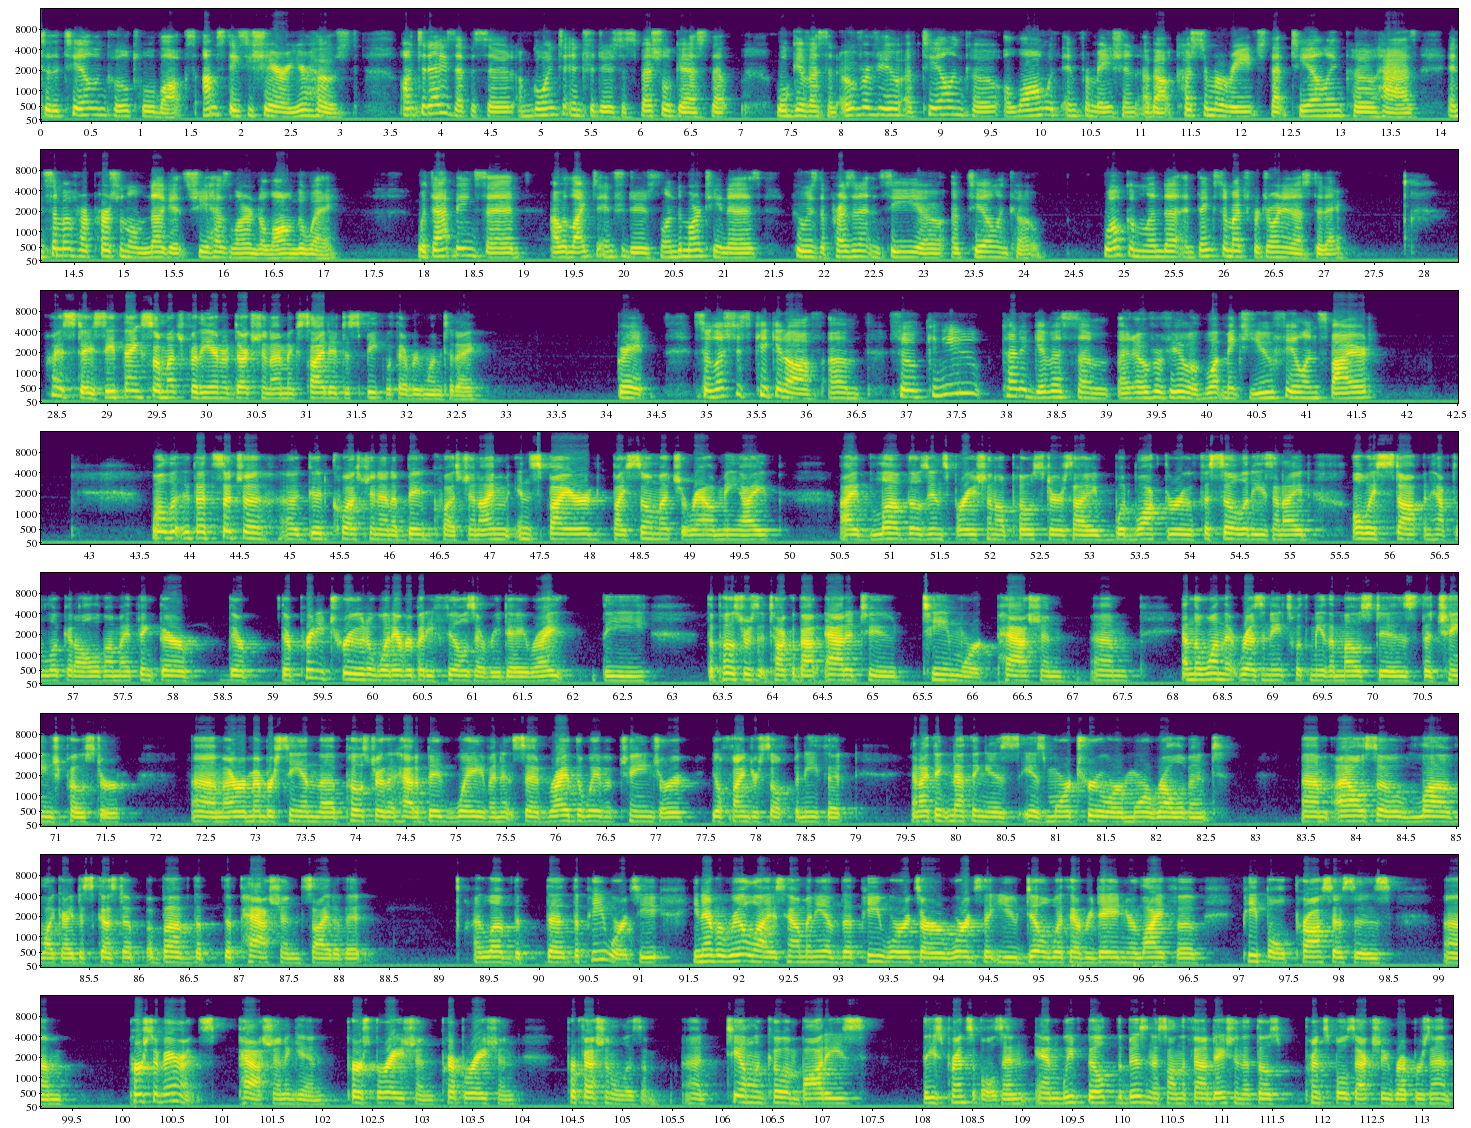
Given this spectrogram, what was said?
To the TL & Co Toolbox. I'm Stacy Sherry, your host. On today's episode, I'm going to introduce a special guest that will give us an overview of TL & Co along with information about customer reach that TL & Co has and some of her personal nuggets she has learned along the way. With that being said, I would like to introduce Linda Martinez, who is the president and CEO of TL & Co. Welcome, Linda, and thanks so much for joining us today. Hi, Stacy. Thanks so much for the introduction. I'm excited to speak with everyone today. Great. So let's just kick it off. Um, so can you kind of give us some an overview of what makes you feel inspired? Well, that's such a, a good question and a big question. I'm inspired by so much around me. I I love those inspirational posters. I would walk through facilities and I'd always stop and have to look at all of them. I think they're they're they're pretty true to what everybody feels every day, right? The the posters that talk about attitude, teamwork, passion, um, and the one that resonates with me the most is the change poster. Um, I remember seeing the poster that had a big wave and it said, "Ride the wave of change, or you'll find yourself beneath it." And I think nothing is is more true or more relevant. Um, I also love, like I discussed up above, the the passion side of it. I love the, the the P words. You you never realize how many of the P words are words that you deal with every day in your life of people, processes, um, perseverance, passion again, perspiration, preparation, professionalism. Uh, TL and Co embodies these principles, and and we've built the business on the foundation that those principles actually represent.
